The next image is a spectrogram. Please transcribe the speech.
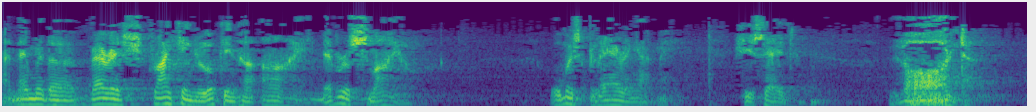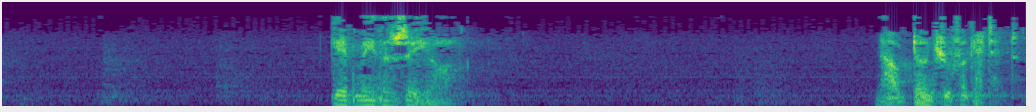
And then with a very striking look in her eye, never a smile, almost glaring at me, she said, Lord, give me the zeal. Now don't you forget it.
